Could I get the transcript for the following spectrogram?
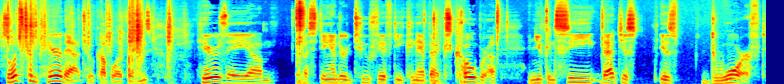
So let's compare that to a couple of things. Here's a, um, a standard 250 Knipex Cobra, and you can see that just is dwarfed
